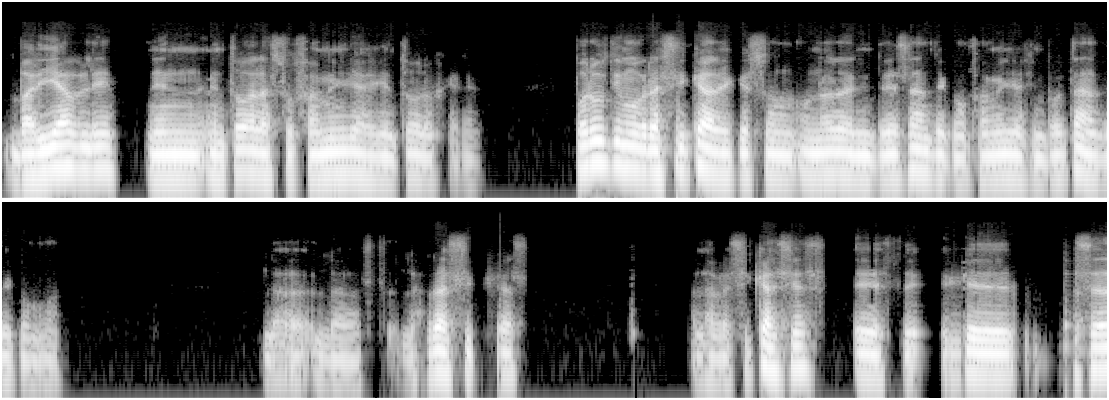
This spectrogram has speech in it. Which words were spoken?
variable en, todas las subfamilias y en todos los géneros. Por último, brasicales, que es un, orden interesante con familias importantes como las, las brásicas, las brasicáceas, este, que va a ser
